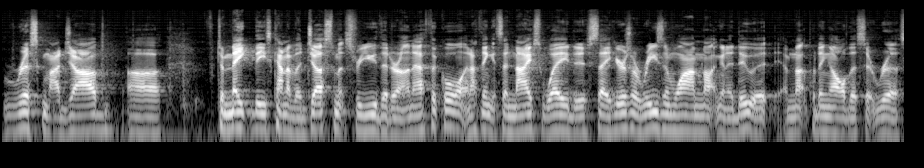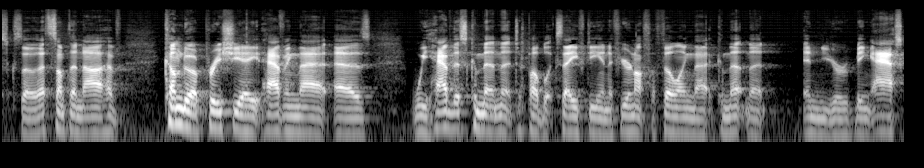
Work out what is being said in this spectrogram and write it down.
risk my job uh, to make these kind of adjustments for you that are unethical. And I think it's a nice way to say, here's a reason why I'm not going to do it. I'm not putting all this at risk. So that's something I have come to appreciate having that as we have this commitment to public safety. And if you're not fulfilling that commitment and you're being asked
